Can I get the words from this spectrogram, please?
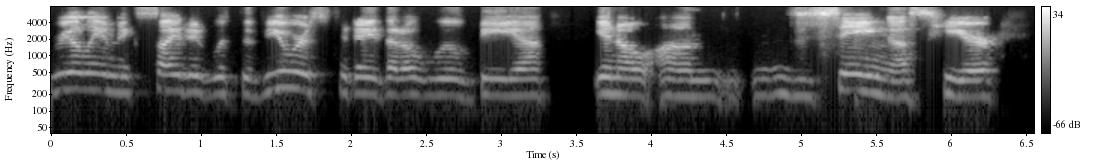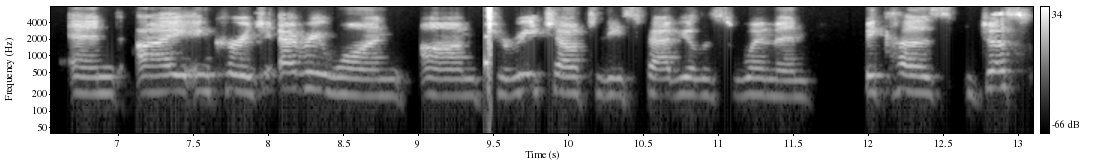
really am excited with the viewers today that will be uh, you know, um, seeing us here. And I encourage everyone um, to reach out to these fabulous women because just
